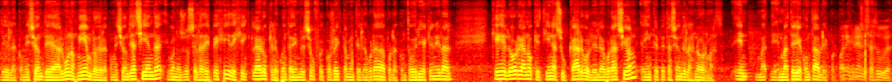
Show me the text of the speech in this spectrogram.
de la comisión, de algunos miembros de la Comisión de Hacienda, y bueno, yo se las despejé y dejé claro que la cuenta de inversión fue correctamente elaborada por la Contaduría General, que es el órgano que tiene a su cargo la elaboración e interpretación de las normas en, en materia contable. Por ¿Cuáles eran esas dudas?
